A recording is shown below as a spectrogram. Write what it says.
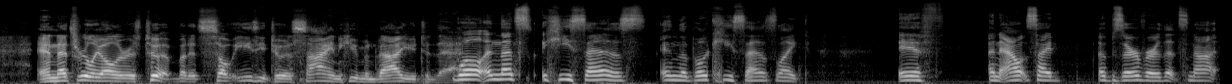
and that's really all there is to it but it's so easy to assign human value to that well and that's he says in the book he says like if an outside observer that's not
